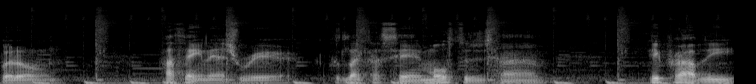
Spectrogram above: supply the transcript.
But um, I think that's rare. Cause like I said, most of the time, they probably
